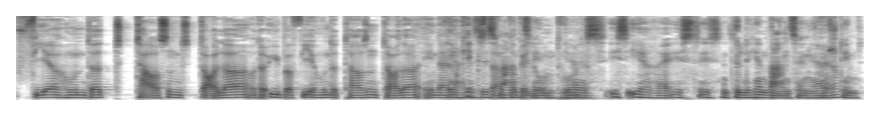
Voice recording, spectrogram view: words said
400.000 Dollar oder über 400.000 Dollar in einem ja, Kickstarter belohnt wurde. Ja, es ist irre, ist, ist natürlich ein Wahnsinn, ja, ja. stimmt.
